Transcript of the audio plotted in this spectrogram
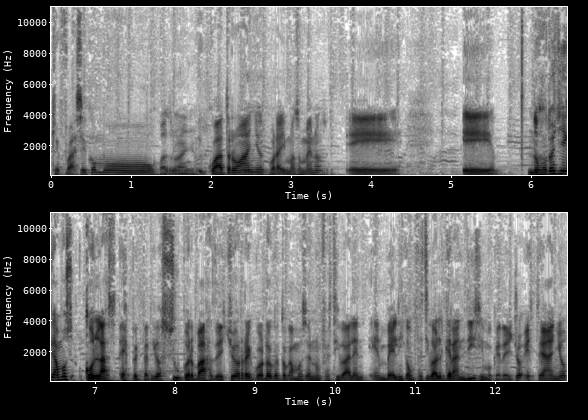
que fue hace como... Cuatro años. Cuatro años, por ahí más o menos, eh, eh, nosotros llegamos con las expectativas súper bajas. De hecho, recuerdo que tocamos en un festival en, en Bélgica, un festival grandísimo, que de hecho este año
